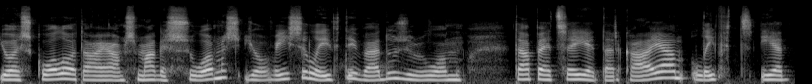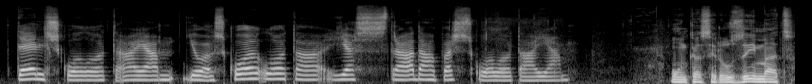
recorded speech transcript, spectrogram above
jo skolotājām smagas somas, jo visi lifti ved uz Romu. Tāpēc ejiet ar kājām, lifts iet dēļ skolotājām, jo skolotājas strādā par skolotājām. Un kas ir uzzīmēts?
